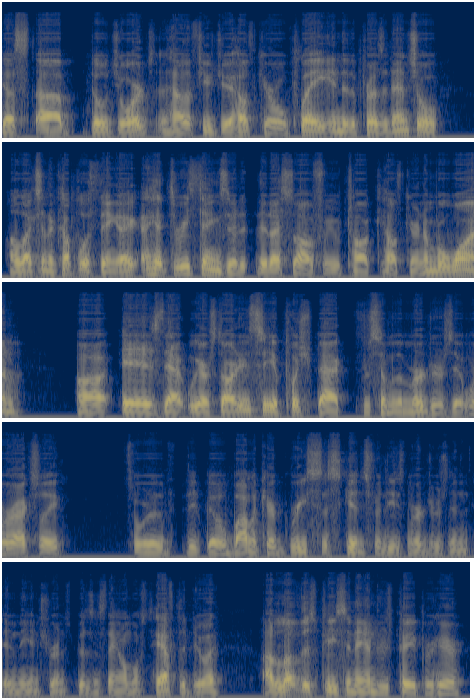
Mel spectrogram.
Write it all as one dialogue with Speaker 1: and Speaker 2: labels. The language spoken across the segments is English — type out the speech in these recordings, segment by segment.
Speaker 1: guest uh, Bill George and how the future of healthcare will play into the presidential election. A couple of things. I, I had three things that, that I saw if we talk healthcare. Number one uh, is that we are starting to see a pushback for some of the mergers that were actually sort of the, the Obamacare greased the skids for these mergers in, in the insurance business. They almost have to do it. I love this piece in Andrew's paper here.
